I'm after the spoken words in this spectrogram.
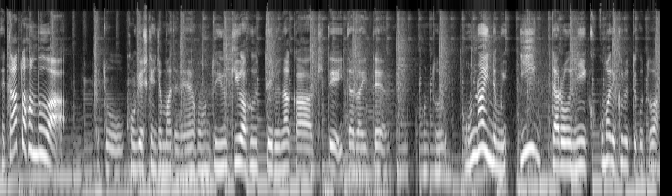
えっと、あと半分は、えっと、工業試験場までねほんと雪が降ってる中来ていただいて本当オンラインでもいいだろうにここまで来るってことは、ま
